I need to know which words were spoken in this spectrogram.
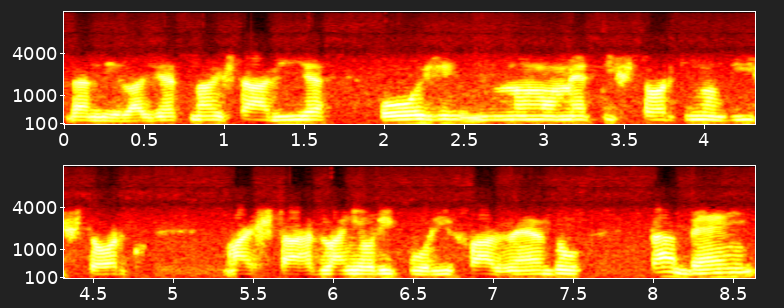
Danilo, a gente não estaria hoje num momento histórico, num dia histórico, mais tarde lá em Oricuri, fazendo também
